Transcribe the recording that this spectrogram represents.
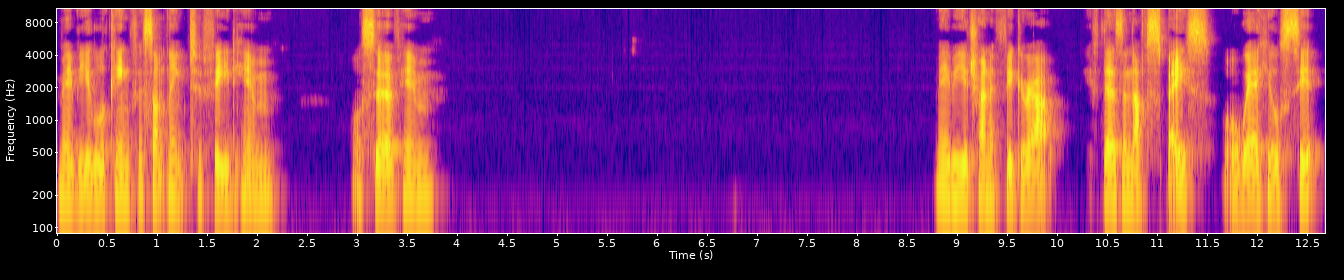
Maybe you're looking for something to feed him or serve him. Maybe you're trying to figure out if there's enough space or where he'll sit.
